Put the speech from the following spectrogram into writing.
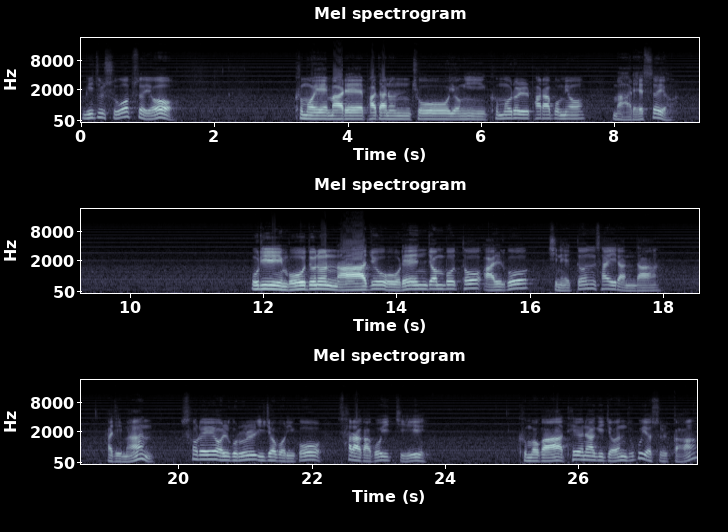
믿을 수 없어요. 금호의 말에 바다는 조용히 금호를 바라보며 말했어요. 우리 모두는 아주 오랜 전부터 알고 지냈던 사이란다. 하지만 서로의 얼굴을 잊어버리고 살아가고 있지. 금어가 태어나기 전 누구였을까?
